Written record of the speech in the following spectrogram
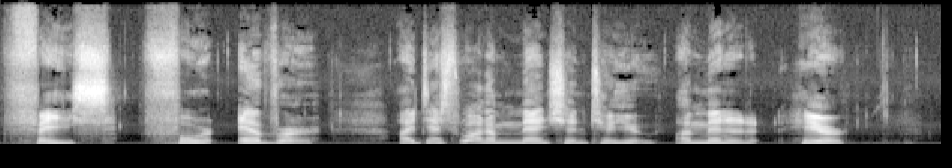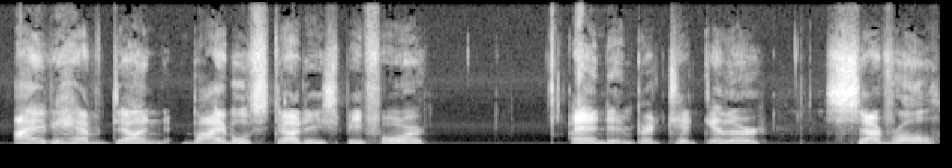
face forever. I just want to mention to you a minute here. I have done Bible studies before, and in particular, several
